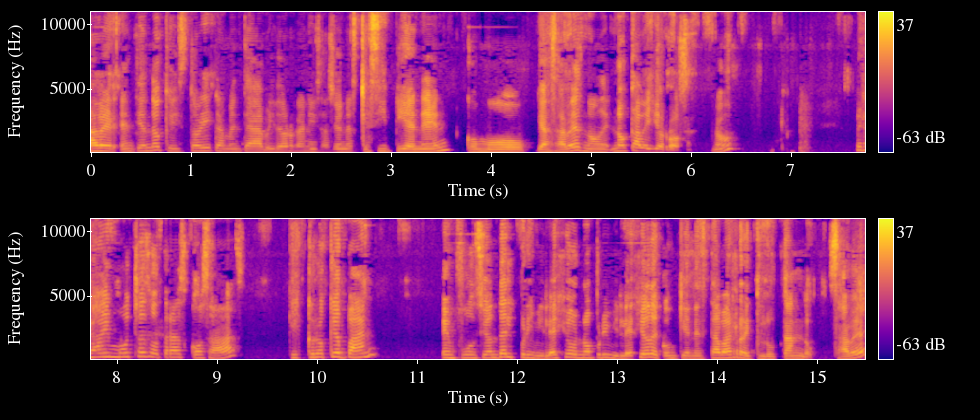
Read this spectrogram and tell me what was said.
a ver, entiendo que históricamente ha habido organizaciones que sí tienen como, ya sabes, no, no cabello rosa, ¿no? Pero hay muchas otras cosas que creo que van en función del privilegio o no privilegio de con quien estabas reclutando, ¿sabes?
